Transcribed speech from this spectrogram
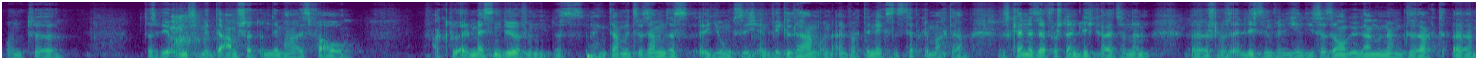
und äh, dass wir uns mit Darmstadt und dem HSV aktuell messen dürfen. Das hängt damit zusammen, dass äh, Jungs sich entwickelt haben und einfach den nächsten Step gemacht haben. Das ist keine Selbstverständlichkeit, sondern äh, schlussendlich sind wir nicht in die Saison gegangen und haben gesagt, äh,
